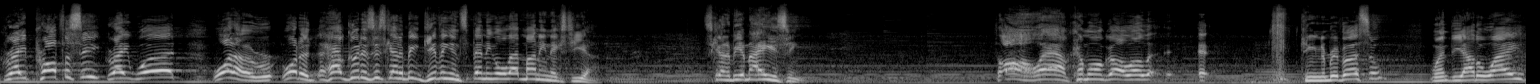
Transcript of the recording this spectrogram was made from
Great prophecy, great word. What a, what a, how good is this going to be giving and spending all that money next year? It's going to be amazing. Oh, wow, come on, God. Well, it, kingdom reversal went the other way.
